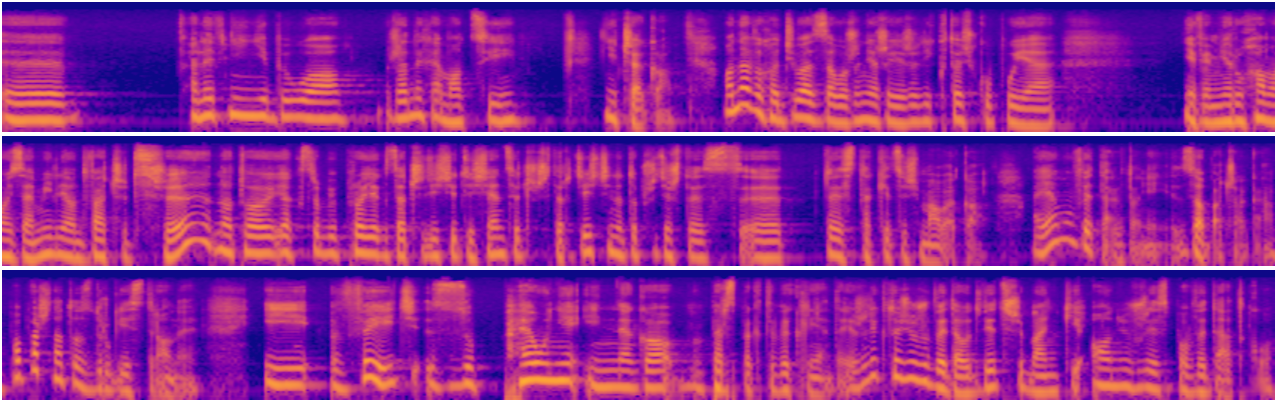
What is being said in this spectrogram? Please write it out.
yy, ale w niej nie było żadnych emocji, niczego. Ona wychodziła z założenia, że jeżeli ktoś kupuje nie wiem, nieruchomość za milion, dwa czy trzy, no to jak zrobię projekt za 30 tysięcy czy 40, no to przecież to jest, y, to jest takie coś małego. A ja mówię tak do niej, zobacz Aga, popatrz na to z drugiej strony i wyjdź z zupełnie innego perspektywy klienta. Jeżeli ktoś już wydał dwie, trzy bańki, on już jest po wydatku.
